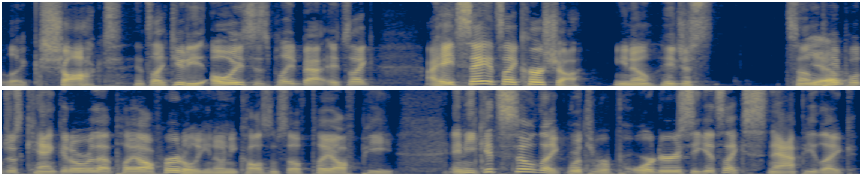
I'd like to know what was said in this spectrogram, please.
like shocked. It's like dude, he always has played bad. It's like I hate to say it, it's like Kershaw. You know, he just some Yep. people just can't get over that playoff hurdle. You know, and he calls himself playoff P. And he gets so like with reporters, he gets like snappy. Like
